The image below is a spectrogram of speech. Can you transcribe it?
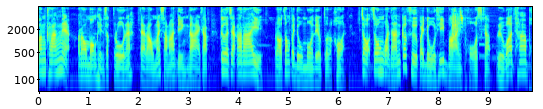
บางครั้งเนี่ย เรามองเห็นศัตรูนะ แต่เราไม่สามารถยิงได้ครับ เกิดจากอะไรเราต้องไปดูโมเดลตัวละคร เจาะจงกว่านั้นก็คือไปดูที่ by post ครับ หรือว่าท่าโพ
